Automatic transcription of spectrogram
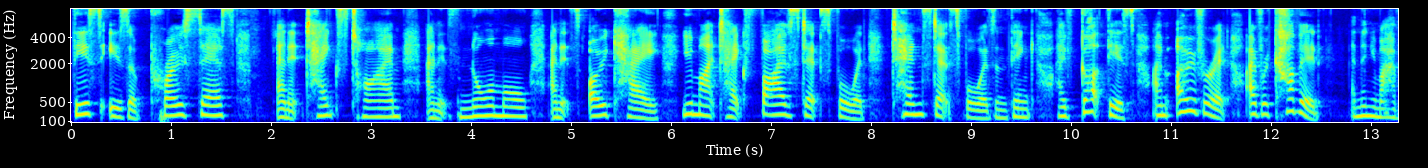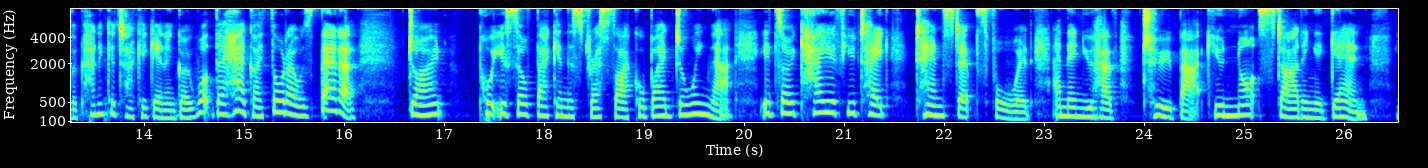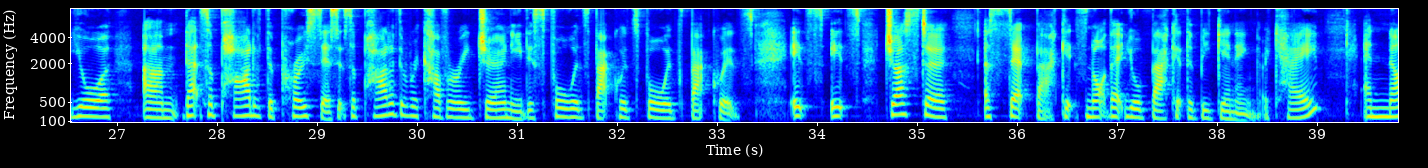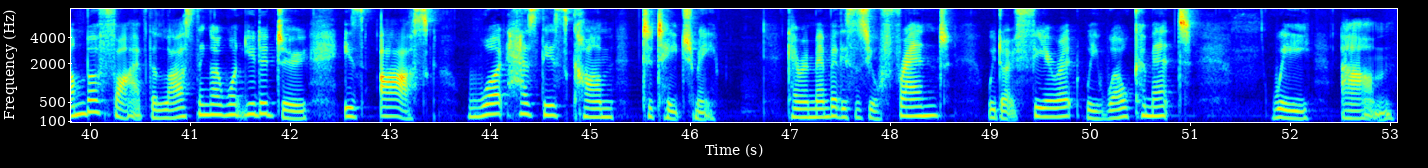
This is a process and it takes time and it's normal and it's okay. You might take five steps forward, 10 steps forwards and think, I've got this, I'm over it, I've recovered. And then you might have a panic attack again and go, What the heck? I thought I was better. Don't put yourself back in the stress cycle by doing that. It's okay if you take 10 steps forward and then you have two back. You're not starting again. You're um, that's a part of the process. It's a part of the recovery journey. This forwards, backwards, forwards, backwards. It's it's just a a setback. It's not that you're back at the beginning, okay? And number five, the last thing I want you to do is ask, what has this come to teach me? Okay, remember this is your friend. We don't fear it, we welcome it. We um,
